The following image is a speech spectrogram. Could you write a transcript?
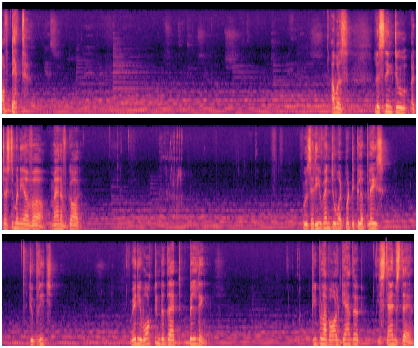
of death. I was listening to a testimony of a man of God who said he went to a particular place to preach. When he walked into that building, people have all gathered. He stands there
